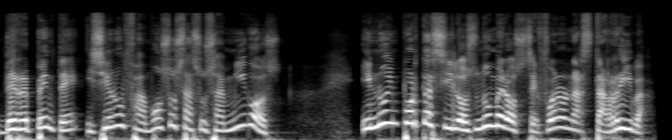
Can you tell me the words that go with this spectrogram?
de repente hicieron famosos a sus amigos. Y no importa si los números se fueron hasta arriba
